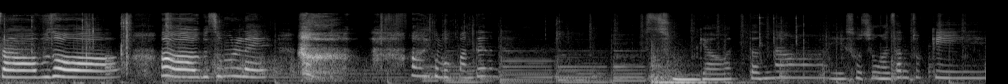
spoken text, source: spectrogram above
쏴. 무서워. 아그 스물네. 아 이거 먹으면 안 되는데. 숨겨왔던 나의 소중한 삼조끼.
